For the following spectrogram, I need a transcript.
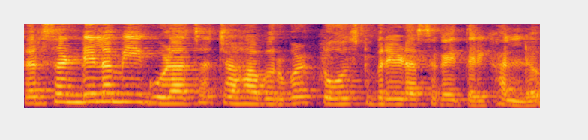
तर संडेला मी गुळाचा चहाबरोबर टोस्ट ब्रेड असं काहीतरी खाल्लं.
